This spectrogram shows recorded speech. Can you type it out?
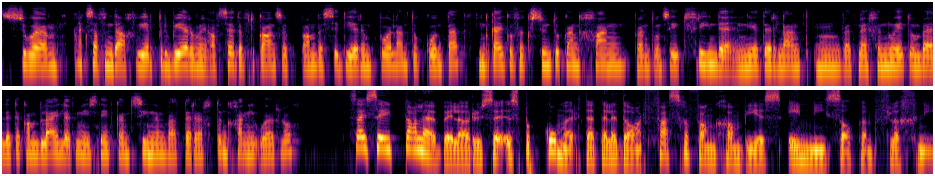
So ek sal vandag weer probeer om die Suid-Afrikaanse ambassadeur in Poland te kontak en kyk of ek soontoe kan gaan want ons het vriende in Nederland mm, wat my genooi het om by hulle te kan bly dat mense net kan sien in watter rigting gaan die oorlog Sy sê talle Belarusse is bekommerd dat hulle daar vasgevang gaan wees en nie sal kan vlug nie.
